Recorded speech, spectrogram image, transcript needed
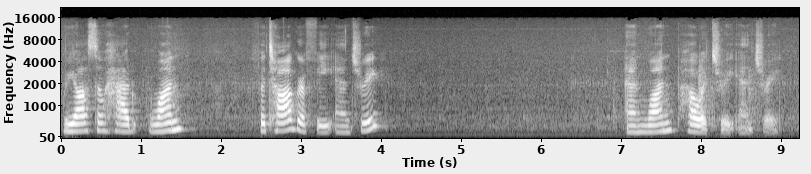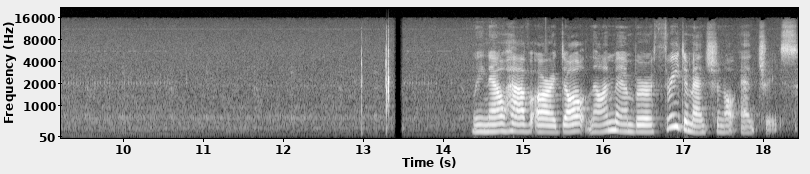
We also had one photography entry and one poetry entry. We now have our adult non-member three-dimensional entries.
